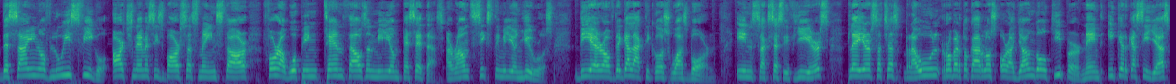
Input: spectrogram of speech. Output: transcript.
the signing of Luis Figo, arch nemesis Barca's main star, for a whopping 10,000 million pesetas, around 60 million euros. The of the Galacticos was born. In successive years, players such as Raúl, Roberto Carlos, or a young goalkeeper named Iker Casillas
